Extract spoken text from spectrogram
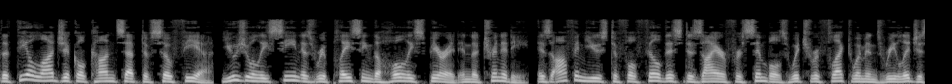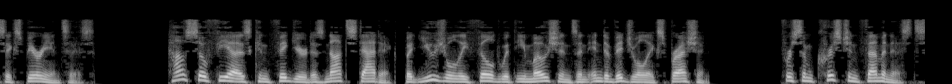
The theological concept of Sophia, usually seen as replacing the Holy Spirit in the Trinity, is often used to fulfill this desire for symbols which reflect women's religious experiences. How Sophia is configured is not static, but usually filled with emotions and individual expression. For some Christian feminists,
